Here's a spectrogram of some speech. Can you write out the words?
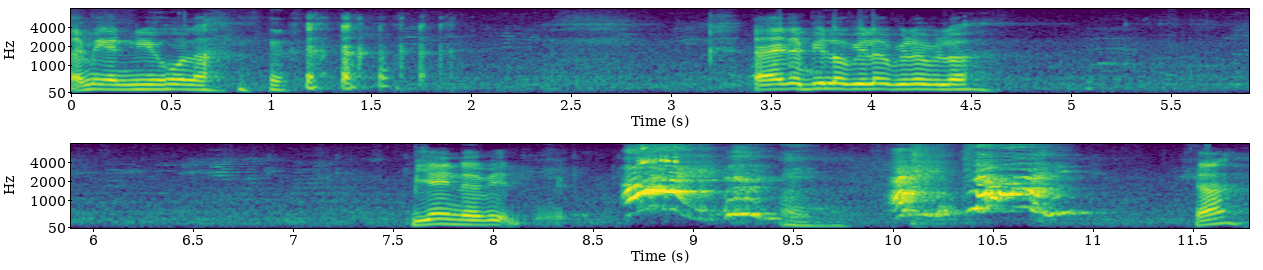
I make a new hole lah. Eh, the below, below, below, below. Behind the bed. I died! Yeah?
